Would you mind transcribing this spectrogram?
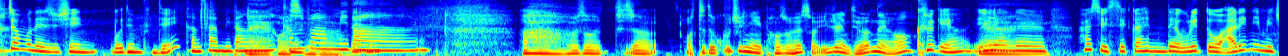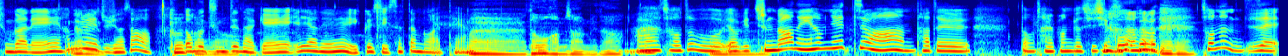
추천 보내주신 모든 분들 감사합니다. 네, 고맙습니다. 감사합니다. 아 그래서 진짜 어쨌든 꾸준히 방송해서 1년이 되었네요. 그러게요. 네. 1년을 할수 있을까 했는데 우리 또 아리님이 중간에 합류해. 주셔서 그러니까요. 너무 든든하게 1년을 이끌 수 있었던 것 같아요. 네, 너무 감사합니다. 아, 저도 뭐 네. 여기 중간에 합류했지만 다들 너무 잘 반겨주시고 그리고. 저는 이제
